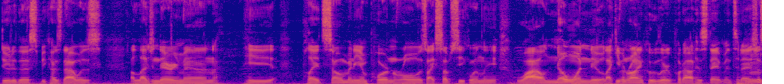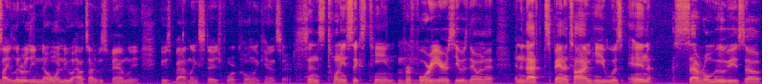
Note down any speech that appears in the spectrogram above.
due to this because that was a legendary man. He played so many important roles like subsequently while no one knew like even ryan coogler put out his statement today it's just like literally no one knew outside of his family he was battling stage 4 colon cancer Since 2016, for Mm-hmm. four years he was doing it, and in that span of time, he was in several movies. So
